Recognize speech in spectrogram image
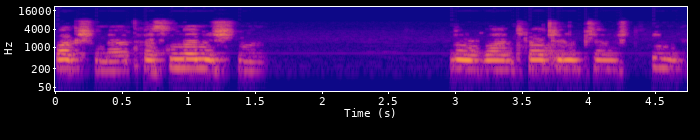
Bak şimdi arkasından ışınlan. Dur vantilatörü çalıştırayım da.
